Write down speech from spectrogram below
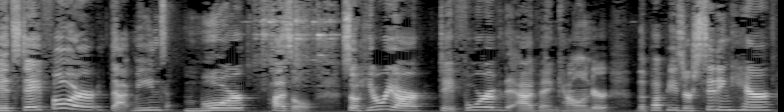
It's day four. That means more puzzle. So here we are, day four of the advent calendar. The puppies are sitting here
